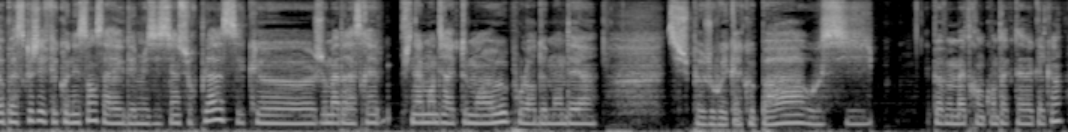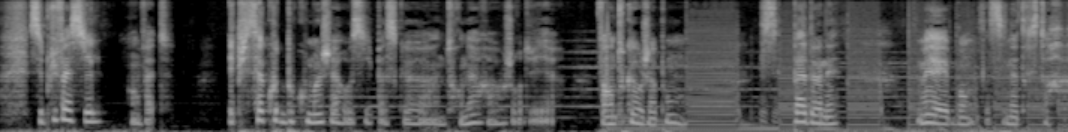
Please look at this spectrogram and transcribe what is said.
Euh, parce que j'ai fait connaissance avec des musiciens sur place et que je m'adresserai finalement directement à eux pour leur demander euh, si je peux jouer quelque part ou si ils peuvent me mettre en contact avec quelqu'un. C'est plus facile, en fait. Et puis ça coûte beaucoup moins cher aussi parce que un tourneur euh, aujourd'hui, euh, enfin en tout cas au Japon, c'est pas donné. Mais bon, ça c'est notre histoire.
